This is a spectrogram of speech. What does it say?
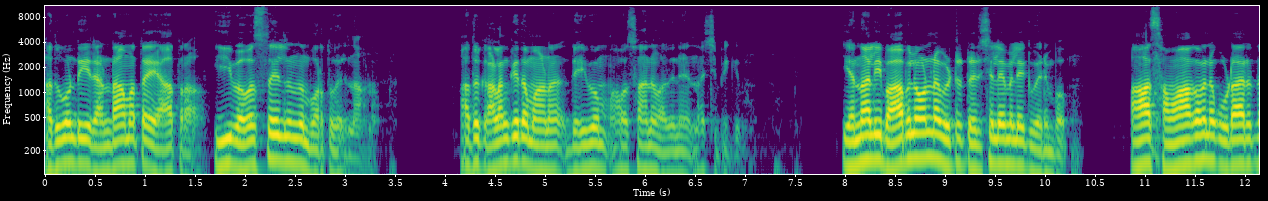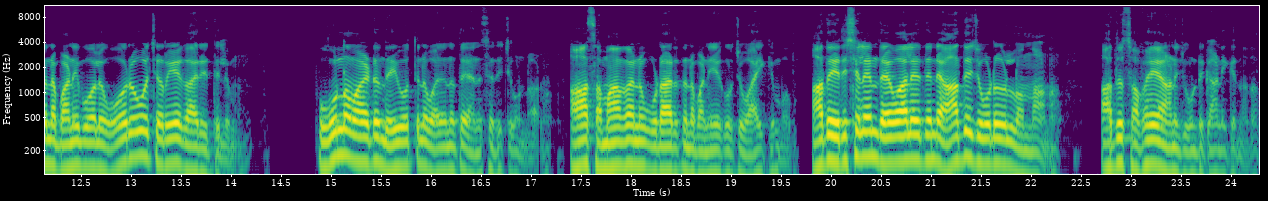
അതുകൊണ്ട് ഈ രണ്ടാമത്തെ യാത്ര ഈ വ്യവസ്ഥയിൽ നിന്നും പുറത്തു വരുന്നതാണ്. അത് കളങ്കിതമാണ് ദൈവം അവസാനം അതിനെ നശിപ്പിക്കും. എന്നാൽ ഈ ബാബിലോണിനെ വിട്ട് എരിശലേമിലേക്ക് വരുമ്പം ആ സമാഗമന കൂടാരത്തിന്റെ പണി പോലെ ഓരോ ചെറിയ കാര്യത്തിലും പൂർണമായിട്ടും ദൈവത്തിന്റെ വചനത്തെ അനുസരിച്ചുകൊണ്ടാണ്. ആ സമാഗമന കൂടാരത്തിന്റെ പണിയെക്കുറിച്ച് വായിക്കുമ്പോൾ അത് എരിശലേം ദേവാലയത്തിന്റെ ആദ്യ ചുവടുകളിലൊന്നാണ്. അത് സഭയാണ് ചൂണ്ടിക്കാണിക്കുന്നത്.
